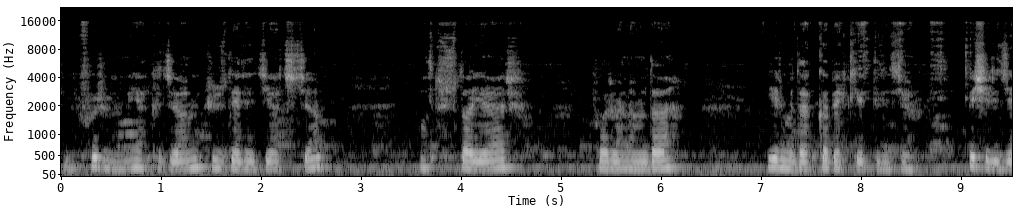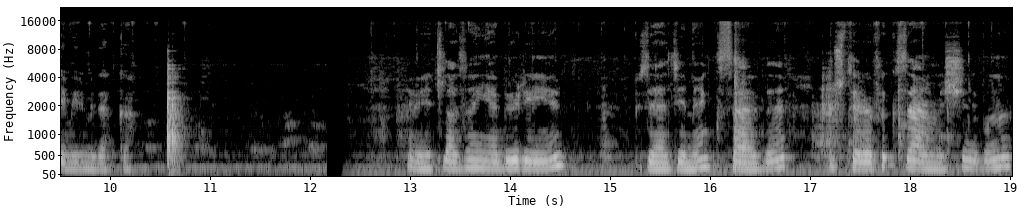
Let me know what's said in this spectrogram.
Şimdi fırınımı yakacağım. 200 derece açacağım. Alt üst ayar. Fırınımda 20 dakika bekletileceğim. Pişireceğim 20 dakika. Evet lazanya böreği güzelce hemen kızardı. Üst tarafı kızarmış. Şimdi bunu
